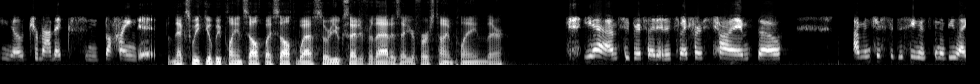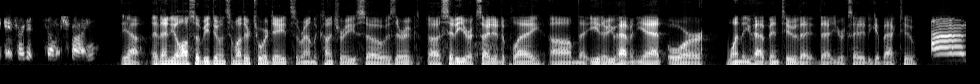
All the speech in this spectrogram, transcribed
you know dramatics and behind it. Next week, you'll be playing South by Southwest. So, are you excited for that? Is that your first time playing there? Yeah, I'm super excited. It's my first time, so I'm interested to see what it's going to be like. I've heard it's so much fun. Yeah, and then you'll also be doing some other tour dates around the country. So, is there a, a city you're excited to play um, that either you haven't yet, or one that you have been to that, that you're excited to get back to? Um,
